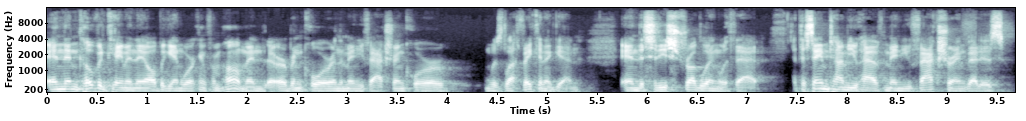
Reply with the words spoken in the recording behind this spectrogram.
And then COVID came and they all began working from home and the urban core and the manufacturing core was left vacant again. And the city's struggling with that. At the same time, you have manufacturing that is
